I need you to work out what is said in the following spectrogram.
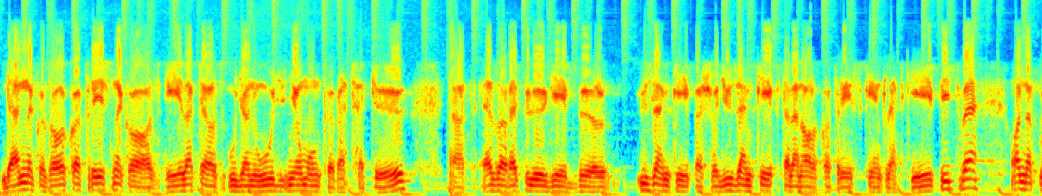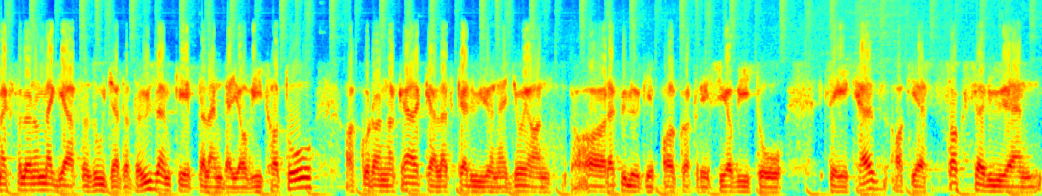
de ennek az alkatrésznek az élete az ugyanúgy nyomon követhető, tehát ez a repülőgépből üzemképes vagy üzemképtelen alkatrészként lett kiépítve, annak megfelelően megjárt az útját, tehát a üzemképtelen, de javítható, akkor annak el kellett kerüljön egy olyan a repülőgép alkatrész javító céghez, aki ezt szakszerűen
